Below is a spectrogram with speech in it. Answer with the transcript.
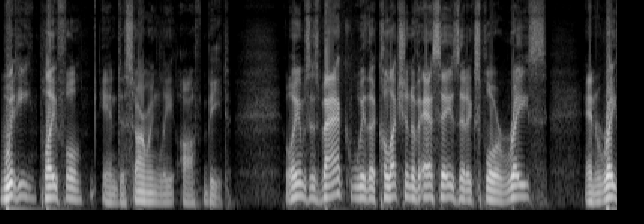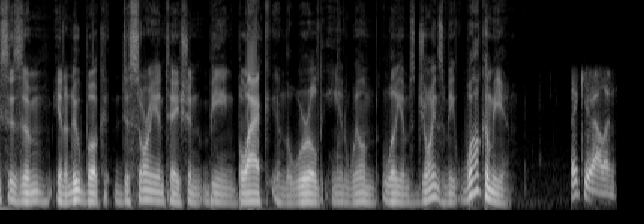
witty, playful, and disarmingly offbeat. Williams is back with a collection of essays that explore race, and racism in a new book, Disorientation Being Black in the World. Ian Williams joins me. Welcome, Ian. Thank you, Alan.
